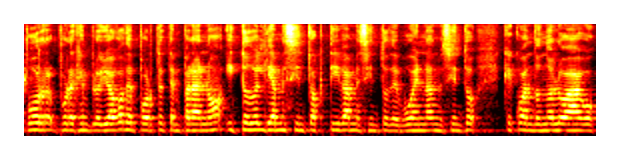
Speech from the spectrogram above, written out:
Por, por ejemplo, yo hago deporte temprano y todo el día me siento activa, me siento de buenas, me siento que cuando no lo hago,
